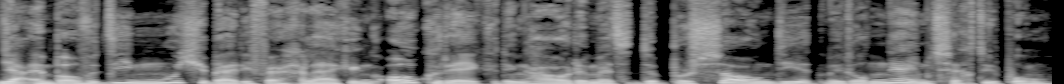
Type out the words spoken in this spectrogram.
Ja, en bovendien moet je bij die vergelijking ook rekening houden met de persoon die het middel neemt, zegt Dupont.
